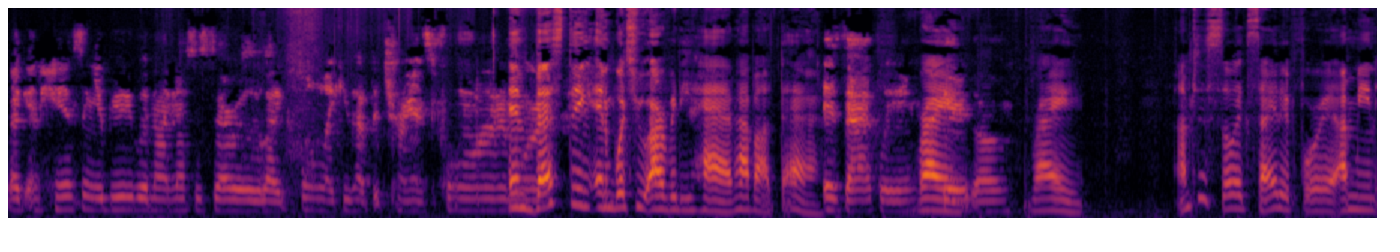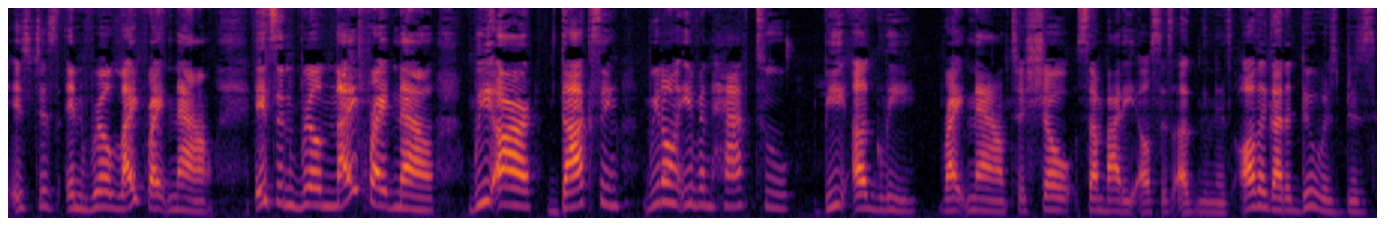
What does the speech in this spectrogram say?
like enhancing your beauty, but not necessarily like feeling like you have to transform. or- investing in what you already have how about that exactly. Right. There you go. Right. I'm just so excited for it. I mean, it's just in real life right now. It's in real life right now. We are doxing. We don't even have to be ugly right now to show somebody else's ugliness. All they got to do is just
